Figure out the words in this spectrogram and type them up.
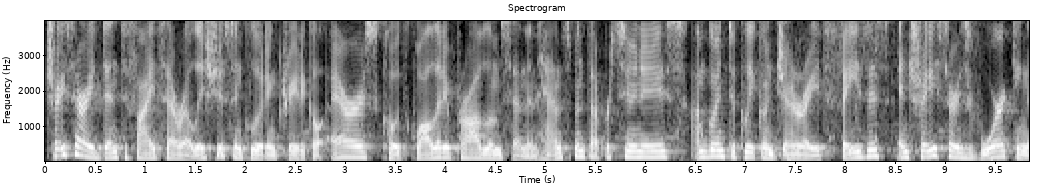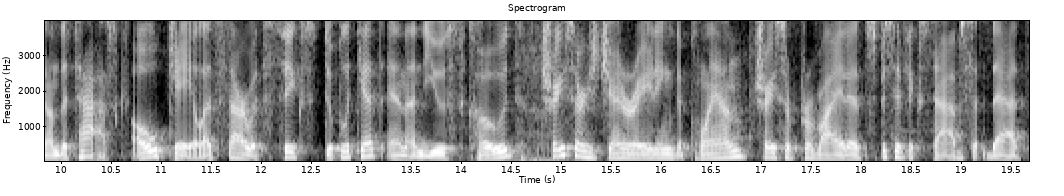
Traycer identified several issues including critical errors, code quality problems, and enhancement opportunities. I'm going to click on generate phases and Traycer is working on the task. Okay, let's start with fix duplicate and unused code. Traycer is generating the plan. Traycer provided specific steps that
